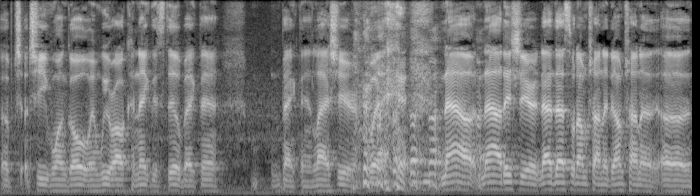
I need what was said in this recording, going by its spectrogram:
achieve one goal, and we were all connected still back then. Back then, last year, but now, now this year, that, that's what I'm trying to do. I'm trying to uh,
